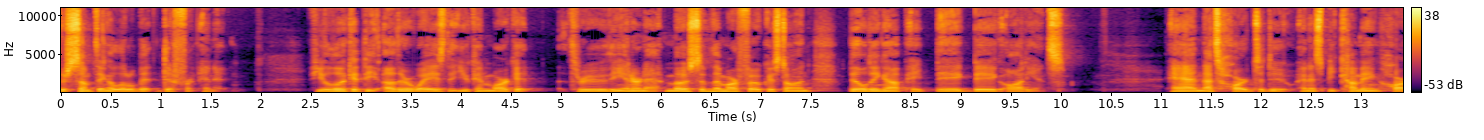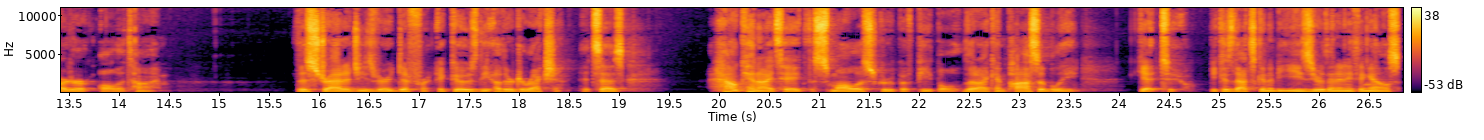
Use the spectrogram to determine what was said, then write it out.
there's something a little bit different in it. If you look at the other ways that you can market through the internet, most of them are focused on building up a big, big audience. And that's hard to do, and it's becoming harder all the time. This strategy is very different. It goes the other direction. It says, how can I take the smallest group of people that I can possibly get to? Because that's going to be easier than anything else.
